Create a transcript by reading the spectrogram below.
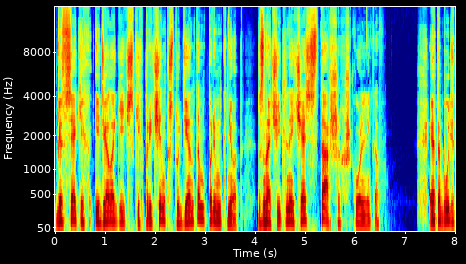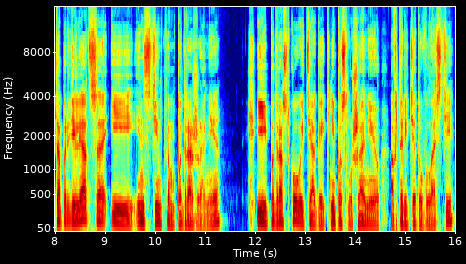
Без всяких идеологических причин к студентам примкнет значительная часть старших школьников. Это будет определяться и инстинктом подражания, и подростковой тягой к непослушанию авторитету власти,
